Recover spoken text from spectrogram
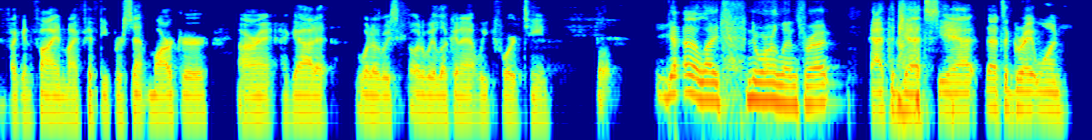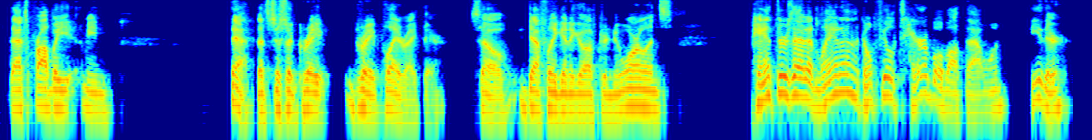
If I can find my fifty percent marker. All right, I got it. What are we what are we looking at week fourteen? Well, you gotta like New Orleans, right? At the Jets, yeah, that's a great one. That's probably, I mean, yeah, that's just a great great play right there. So definitely going to go after New Orleans. Panthers at Atlanta. Don't feel terrible about that one either.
